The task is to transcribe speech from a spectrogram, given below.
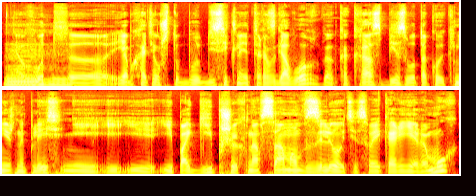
Мгм. Вот э, я бы хотел, чтобы действительно это разговор как- как раз без вот такой книжной плесени и, и, и погибших на самом взлете своей карьеры мух.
